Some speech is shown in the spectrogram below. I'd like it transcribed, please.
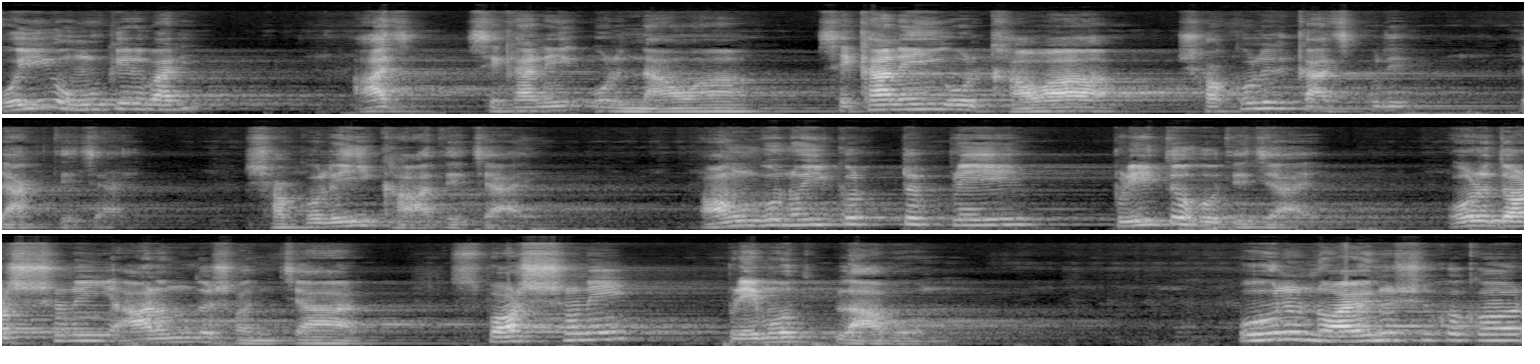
ওই অমুকের বাড়ি। আজ সেখানেই ওর নাওয়া, সেখানেই ওর খাওয়া, সকলের কাজ করে রাখতে চায়, সকলেই খাওয়াতে চায়। অঙ্গ নৈকট্য পেয়ে প্রীত হতে চায়। ওর দর্শনেই আনন্দ সঞ্চার স্পর্শনে প্রেমোৎপ্লাবন ও হলো নয়ন সুখকর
